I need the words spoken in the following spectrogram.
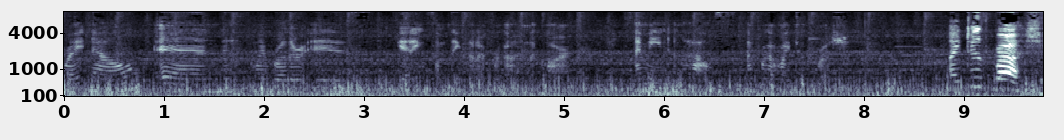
right now and my brother is getting something that I forgot in the car. I mean, in the house. I forgot my toothbrush. My toothbrush!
